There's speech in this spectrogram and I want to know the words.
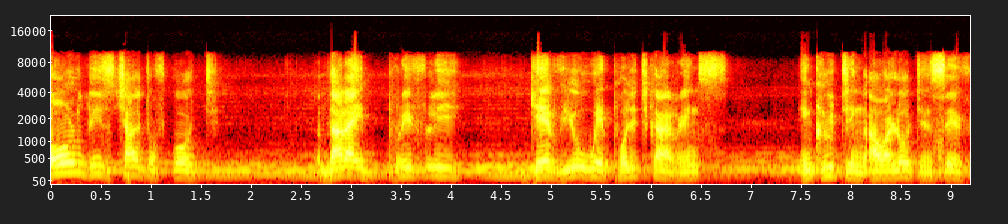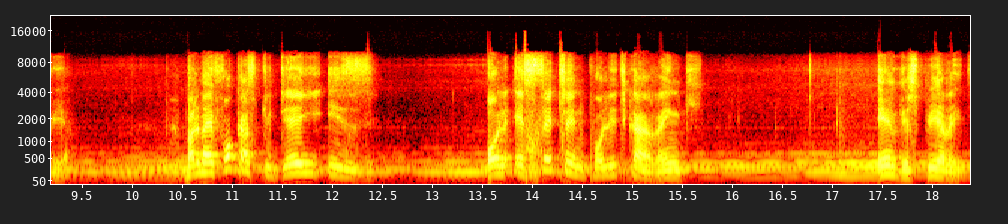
All these child of God that I briefly gave you were political ranks including our Lord and Savior. But my focus today is on a certain political rank in the spirit,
